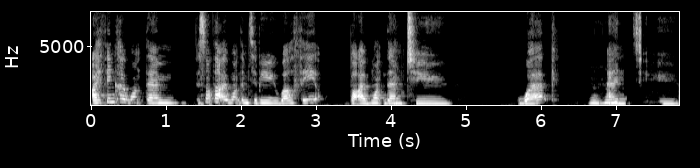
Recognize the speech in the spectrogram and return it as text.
I think I want them. It's not that I want them to be wealthy, but I want them to work mm-hmm. and to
